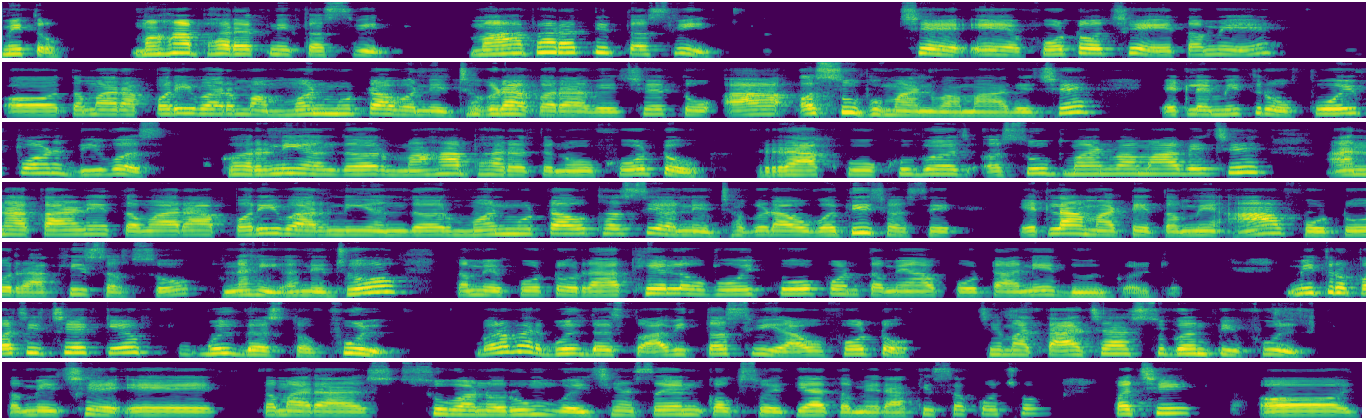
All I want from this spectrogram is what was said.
મિત્રો, મહાભારતની તસવીર. મહાભારતની તસવીર છે, એ ફોટો છે, એ તમે તમારા પરિવારમાં મનમુટાવ અને ઝઘડા કરાવે છે, તો આ અશુભ માનવામાં આવે છે. એટલે મિત્રો, કોઈ પણ દિવસ ઘરની અંદર મહાભારતનો ફોટો રાખવો ખૂબ જ અશુભ માનવામાં આવે છે. આના કારણે તમારા પરિવારની અંદર મનમુટાવ થશે અને ઝઘડાઓ વધી જશે, એટલા માટે તમે આ ફોટો રાખી શકશો નહીં. અને જો તમે ફોટો રાખેલો હોય, તો પણ તમે આ ફોટાને દૂર કરજો. મિત્રો, પછી છે કે ગુલદસ્તો, ફૂલ. બરોબર? ગુલદસ્તો, આવી તસવીર, આવો ફોટો, જેમાં તાજા સુગંધી ફૂલ તમે છે એ તમારા સુવાનો રૂમ હોય, જ્યાં શયન કક્ષ હોય, ત્યાં તમે રાખી શકો છો. પછી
